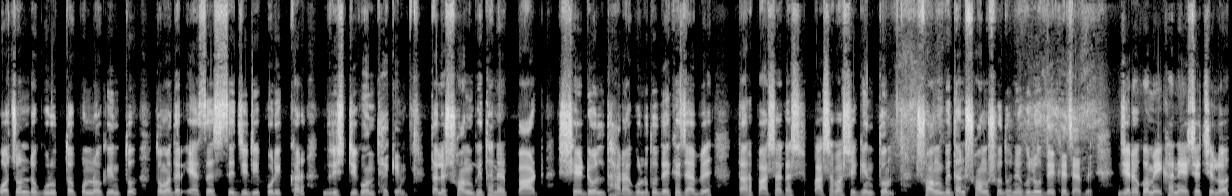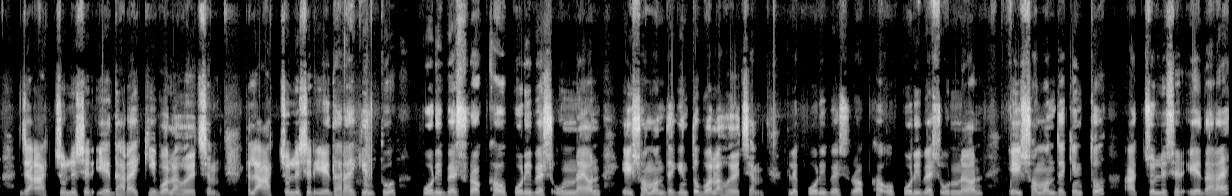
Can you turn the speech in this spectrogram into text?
প্রচণ্ড গুরুত্বপূর্ণ কিন্তু তোমাদের এসএসসি জিডি পরীক্ষার দৃষ্টিকোণ থেকে। তাহলে সংবিধানের পার্ট শেডিউল ধারাগুলো তো দেখে যাবে, তার পাশাপাশি পাশাপাশি কিন্তু সংবিধান সংশোধনীগুলোও দেখে যাবে। যেরকম এখানে এসেছিল যে আটচল্লিশের এ ধারায় কি বলা হয়েছে? তাহলে আটচল্লিশের এ ধারায় কিন্তু পরিবেশ রক্ষা ও পরিবেশ উন্নয়ন এই সম্বন্ধে কিন্তু বলা হয়েছে। তাহলে পরিবেশ রক্ষা ও পরিবেশ উন্নয়ন এই সম্বন্ধে কিন্তু আটচল্লিশের এ ধারায়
